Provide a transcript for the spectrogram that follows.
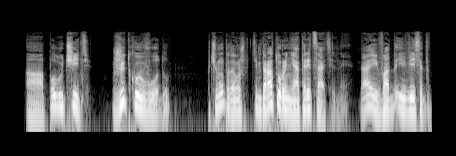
а, получить жидкую воду. Почему? Потому что температуры не отрицательные. Да, и, вода, и весь этот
